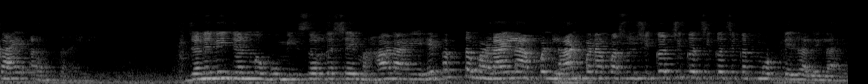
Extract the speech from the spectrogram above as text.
काय अर्थ आहे? जननी जन्मभूमी स्वर्गशय महान आहे हे फक्त म्हणायला आपण लहानपणापासून शिकत शिकत शिकत शिकत मोठे झालेलं आहे.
